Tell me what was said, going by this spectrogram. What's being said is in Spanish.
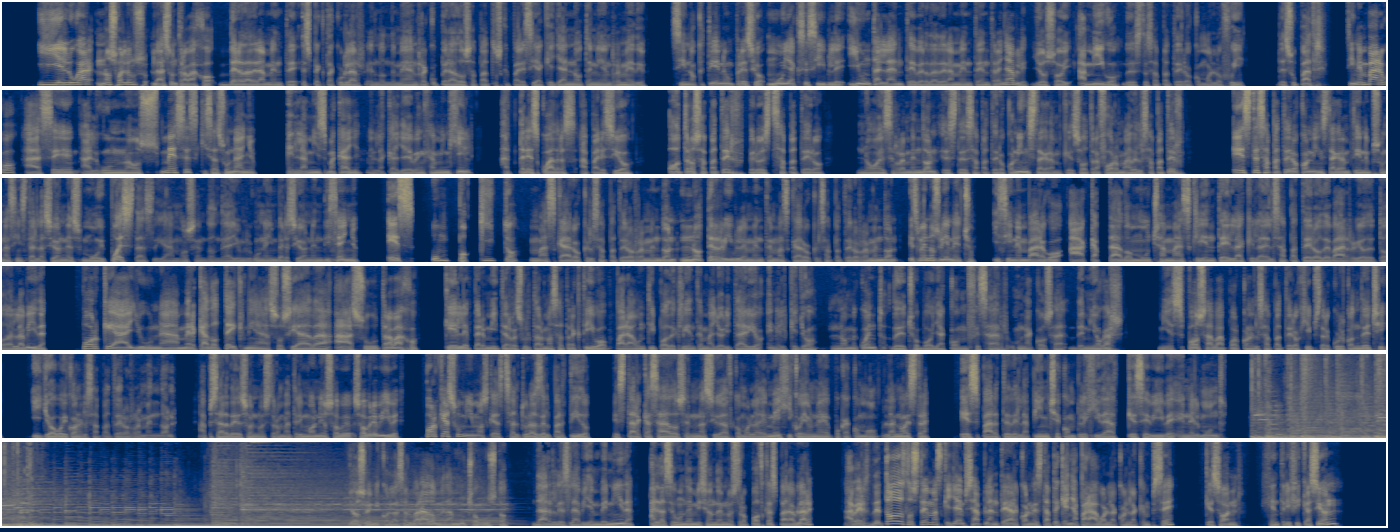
Y el lugar no solo hace un trabajo verdaderamente espectacular, en donde me han recuperado zapatos que parecía que ya no tenían remedio, sino que tiene un precio muy accesible y un talante verdaderamente entrañable. Yo soy amigo de este zapatero como lo fui de su padre. Sin embargo, hace algunos meses, quizás un año, en la misma calle, en la calle de Benjamin Hill, a tres cuadras apareció otro zapatero, pero este zapatero no es remendón, este es zapatero con Instagram, que es otra forma del zapatero. Este zapatero con Instagram tiene pues, unas instalaciones muy puestas, digamos, en donde hay alguna inversión en diseño. Es un poquito más caro que el zapatero remendón, no terriblemente más caro que el zapatero remendón. Es menos bien hecho y sin embargo ha captado mucha más clientela que la del zapatero de barrio de toda la vida, porque hay una mercadotecnia asociada a su trabajo que le permite resultar más atractivo para un tipo de cliente mayoritario en el que yo no me cuento. De hecho, voy a confesar una cosa de mi hogar. Mi esposa va por con el zapatero hipster cool y yo voy con el zapatero remendón. A pesar de eso, nuestro matrimonio sobrevive porque asumimos que a estas alturas del partido, estar casados en una ciudad como la de México y en una época como la nuestra es parte de la pinche complejidad que se vive en el mundo. Yo soy Nicolás Alvarado, me da mucho gusto darles la bienvenida a la segunda emisión de nuestro podcast para hablar, a ver, de todos los temas que ya empecé a plantear con esta pequeña parábola con la que empecé, que son gentrificación,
